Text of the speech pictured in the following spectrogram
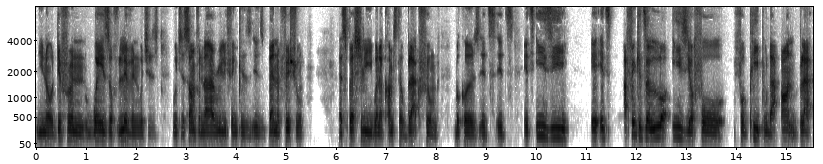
you know, different ways of living, which is which is something that I really think is is beneficial, especially when it comes to black films, because it's it's it's easy. It, it's I think it's a lot easier for for people that aren't black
